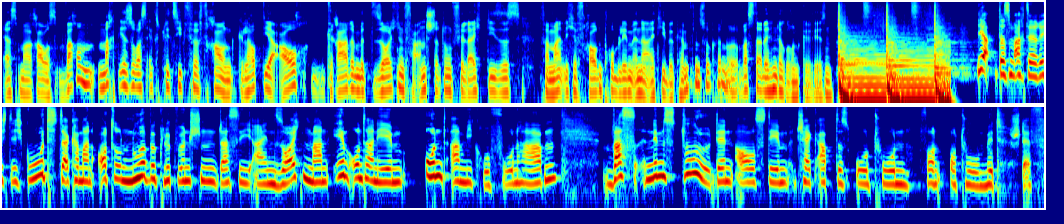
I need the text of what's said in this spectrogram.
erstmal raus. Warum macht ihr sowas explizit für Frauen? Glaubt ihr auch, gerade mit solchen Veranstaltungen vielleicht dieses vermeintliche Frauenproblem in der IT bekämpfen zu können? Oder was ist da der Hintergrund gewesen? Ja, das macht er richtig gut. Da kann man Otto nur beglückwünschen, dass sie einen solchen Mann im Unternehmen und am Mikrofon haben. Was nimmst du denn aus dem Check-up des O-Ton von Otto mit, Steff?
